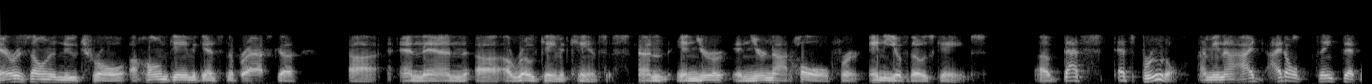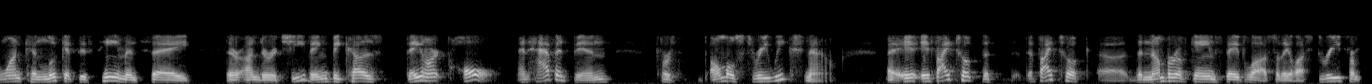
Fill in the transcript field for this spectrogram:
Arizona neutral, a home game against Nebraska, uh, and then uh, a road game at Kansas, and and you're and you're not whole for any of those games. Uh, that's that's brutal. I mean, I I don't think that one can look at this team and say they're underachieving because they aren't whole and haven't been for almost three weeks now. Uh, if I took the if I took uh, the number of games they've lost, so they lost three from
